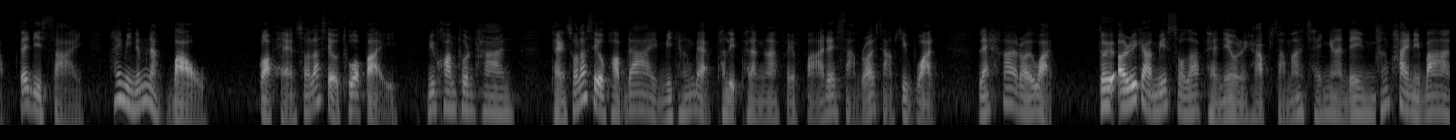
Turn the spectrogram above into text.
บได้ดีไซน์ ให้มีน้ำหนักเบากว่าแผงโซลาร์เซลล์ทั่วไป มีความทนทาน แผงโซลาร์เซลล์พับได้ มีทั้งแบบผลิตพลังงานไฟฟ้าได้ 330 วัตต์ และ 500 วัตต์ โดย Origami Solar Panel นะครับสามารถใช้งานได้ทั้งภายในบ้าน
